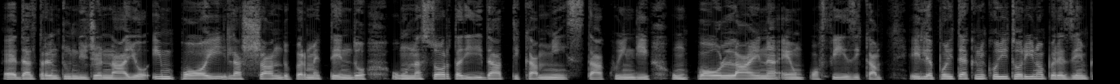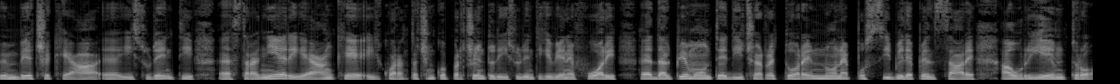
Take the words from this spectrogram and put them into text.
eh, dal 31 di gennaio in poi, lasciando, permettendo una sorta di didattica mista, quindi un po' online e un po' fisica. Il Politecnico di Torino, per esempio, invece che ha eh, i studenti eh, stranieri e anche il 45% degli studenti che viene fuori eh, dal Piemonte, dice il rettore, non è possibile pensare a un rientro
